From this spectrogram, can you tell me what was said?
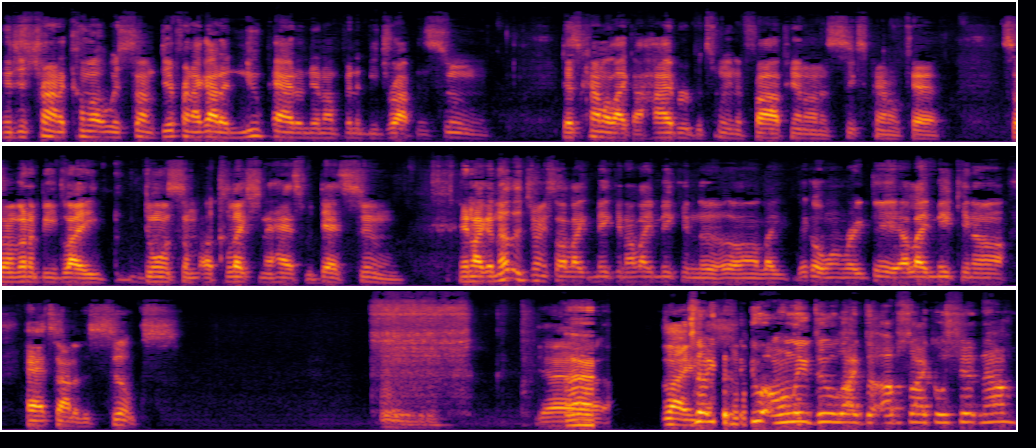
and just trying to come up with something different. I got a new pattern that I'm gonna be dropping soon. That's kind of like a hybrid between a five panel and a six panel cap. So I'm gonna be like doing some a collection of hats with that soon. And like another joints I like making, I like making the uh, like they got one right there. I like making uh hats out of the silks. Yeah. Uh, like so you only do like the upcycle shit now?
